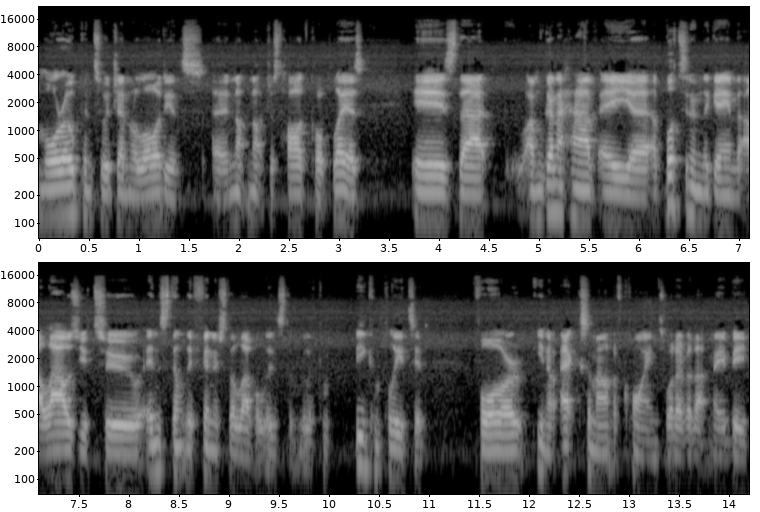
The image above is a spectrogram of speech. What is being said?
more open to a general audience, uh, not, not just hardcore players, is that I'm going to have a, uh, a button in the game that allows you to instantly finish the level, instantly be completed for, you know, X amount of coins, whatever that may be.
